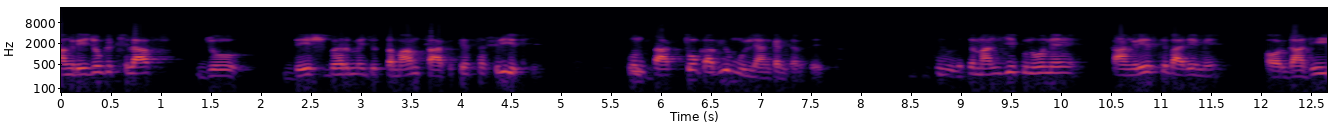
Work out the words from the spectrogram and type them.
अंग्रेज़ों के खिलाफ जो देश भर में जो तमाम ताकतें सक्रिय थी उन ताकतों का भी मूल्यांकन करते थे। जैसे मान लीजिए कि उन्होंने कांग्रेस के बारे में और गांधी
